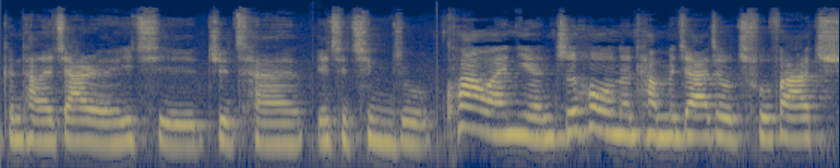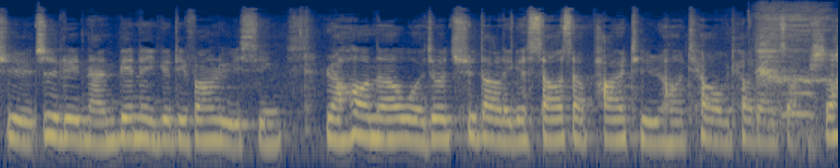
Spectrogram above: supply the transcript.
跟他的家人一起聚餐，一起庆祝。跨完年之后呢，他们家就出发去智利南边的一个地方旅行，然后呢，我就去到了一个 salsa party，然后跳舞跳到早上，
